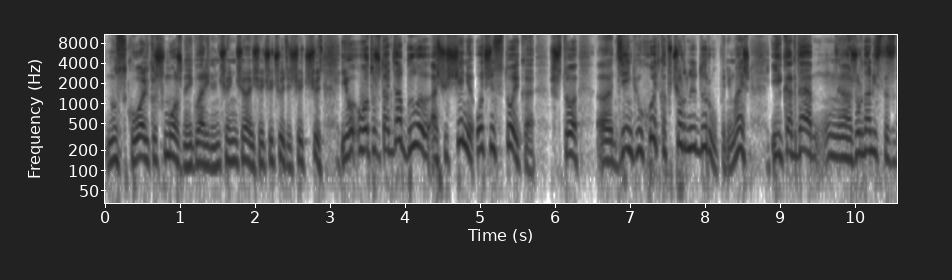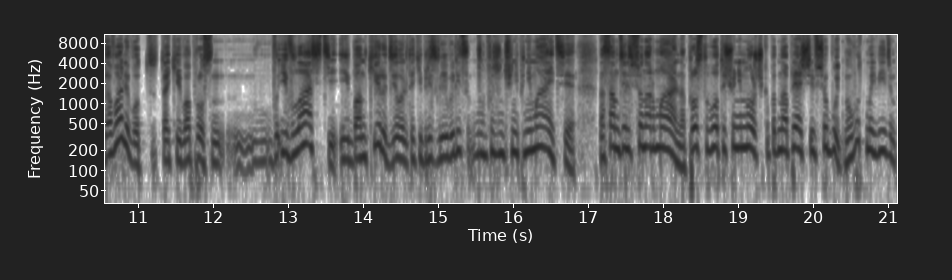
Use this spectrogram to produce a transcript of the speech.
Ну, сколько ж можно? И говорили, ничего, ничего, еще чуть-чуть, еще чуть-чуть. И вот, уже тогда было ощущение очень стойкое, что э, деньги уходят как в черную дыру, понимаешь? И когда э, журналисты задавали вот такие вопросы, и власти, и банкиры делали такие брезгливые лица, ну, вы же ничего не понимаете. На самом деле все нормально. Просто вот еще немножечко поднапрячься, и все будет. Ну, вот мы видим.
